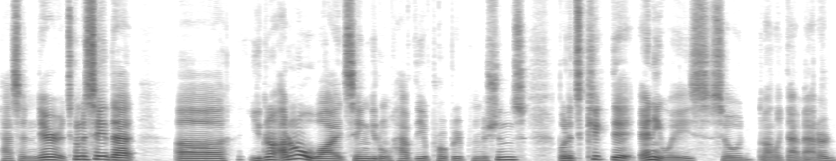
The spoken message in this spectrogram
pass it in there, it's going to say that uh, you don't. I don't know why it's saying you don't have the appropriate permissions, but it's kicked it anyways, so not like that mattered.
